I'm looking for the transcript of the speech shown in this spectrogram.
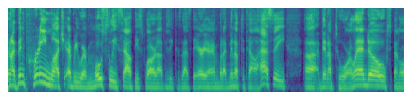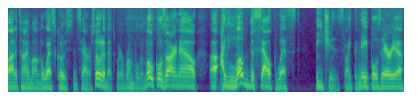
You know, I've been pretty much everywhere, mostly Southeast Florida, obviously, because that's the area I am, but I've been up to Tallahassee. Uh, I've been up to Orlando, spent a lot of time on the West Coast in Sarasota. That's where Rumble and Locals are now. Uh, I love the Southwest beaches, like the Naples area.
